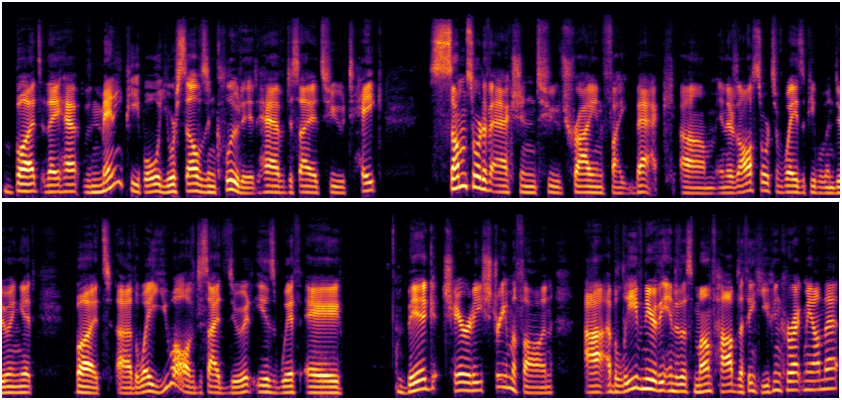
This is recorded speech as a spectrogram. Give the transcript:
but they have many people, yourselves included, have decided to take some sort of action to try and fight back. Um, and there's all sorts of ways that people have been doing it, but uh, the way you all have decided to do it is with a big charity streamathon. Uh, I believe near the end of this month, Hobbes. I think you can correct me on that.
